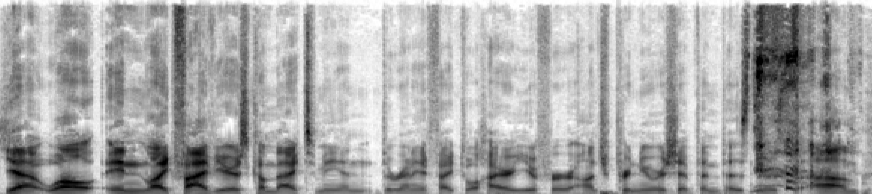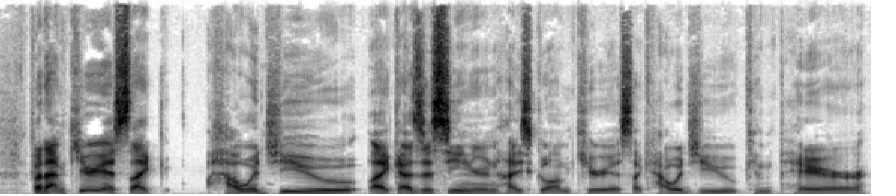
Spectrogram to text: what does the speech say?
Yeah, well, in like five years, come back to me, and the Running Effect will hire you for entrepreneurship and business. um, but I'm curious, like, how would you, like, as a senior in high school, I'm curious, like, how would you compare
